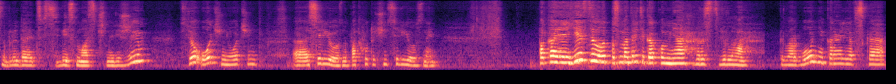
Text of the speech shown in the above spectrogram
соблюдается весь масочный режим. Все очень-очень э, серьезно, подход очень серьезный. Пока я ездила, вот посмотрите, как у меня расцвела пеларгония королевская.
